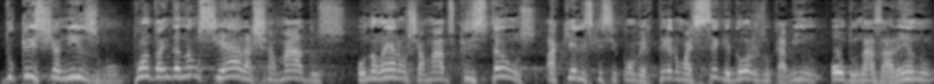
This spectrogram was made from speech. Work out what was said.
do cristianismo, quando ainda não se era chamados, ou não eram chamados cristãos, aqueles que se converteram, mas seguidores do caminho ou do Nazareno,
